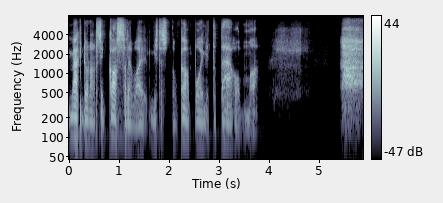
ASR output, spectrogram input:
McDonaldsin kassalle vai mistä sut onkaan poimittu tähän hommaan.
